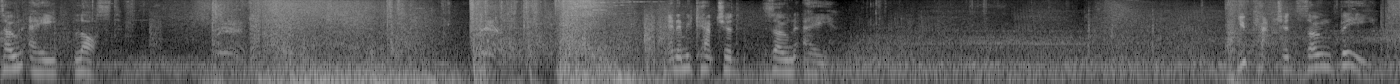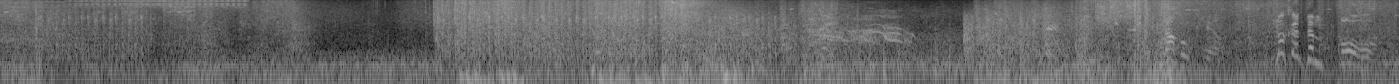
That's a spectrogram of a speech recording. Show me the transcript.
Zone A lost. Enemy captured Zone A. You captured Zone B. Double kill. Look at them fall.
